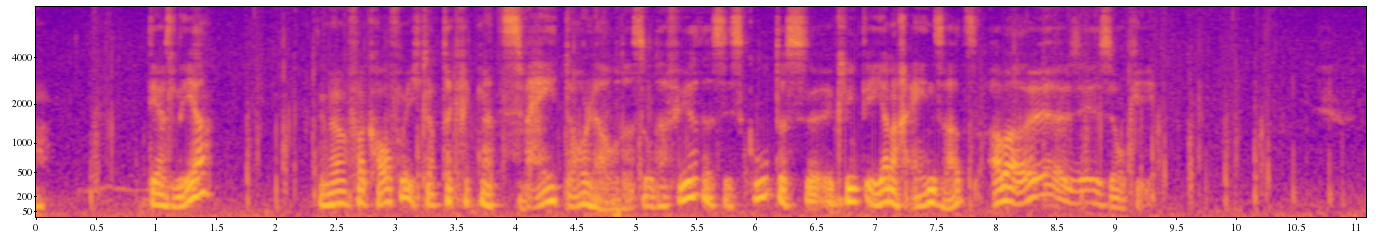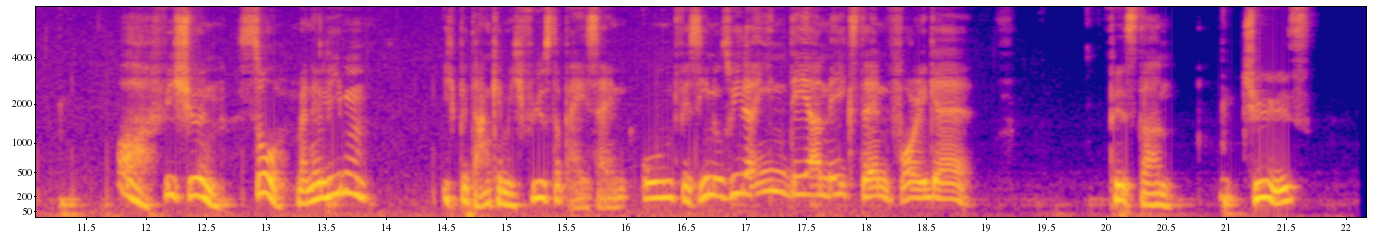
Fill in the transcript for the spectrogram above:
Der ist leer. Den wir verkaufen. Ich glaube, da kriegt man zwei Dollar oder so dafür. Das ist gut. Das äh, klingt eher nach Einsatz, aber äh, ist okay. Oh, wie schön. So, meine Lieben, ich bedanke mich fürs Dabeisein und wir sehen uns wieder in der nächsten Folge. Bis dann. Tschüss.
